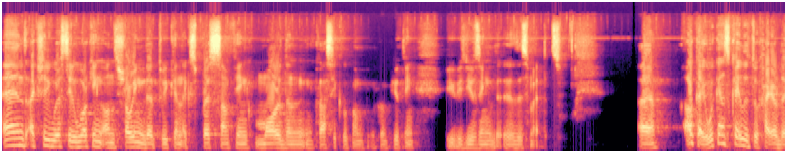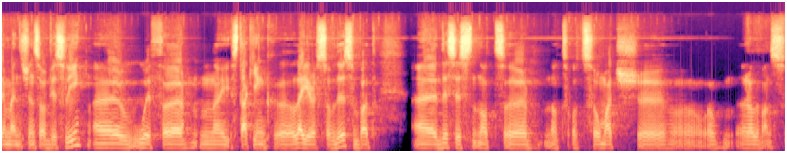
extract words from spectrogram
And actually, we're still working on showing that we can express something more than classical com computing using the, these methods. Okay, we can scale it to higher dimensions, obviously, uh, with uh, mm, stacking uh, layers of this, but uh, this is not uh, not so much uh, relevance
